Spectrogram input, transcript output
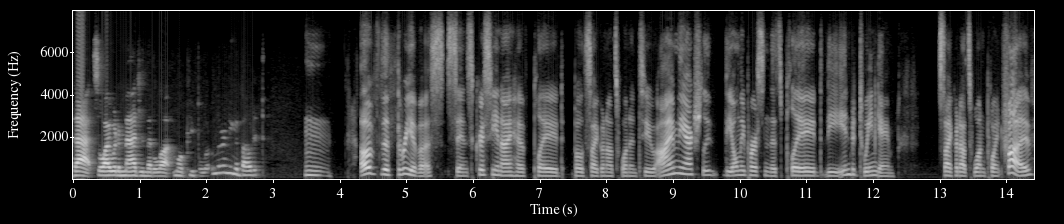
that. So I would imagine that a lot more people are learning about it. Mm. Of the three of us, since Chrissy and I have played both Psychonauts 1 and 2, I'm the actually the only person that's played the in-between game, Psychonauts 1.5,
